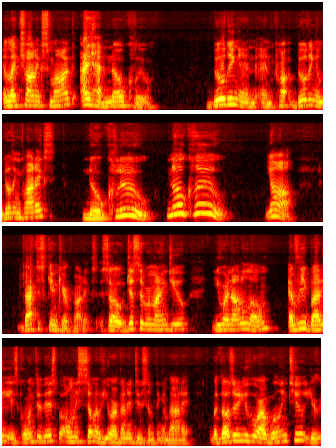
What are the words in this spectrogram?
Electronic smog. I had no clue. Building and and pro- building and building products. No clue. No clue. Y'all, back to skincare products. So just to remind you, you are not alone. Everybody is going through this, but only some of you are going to do something about it. But those of you who are willing to, you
